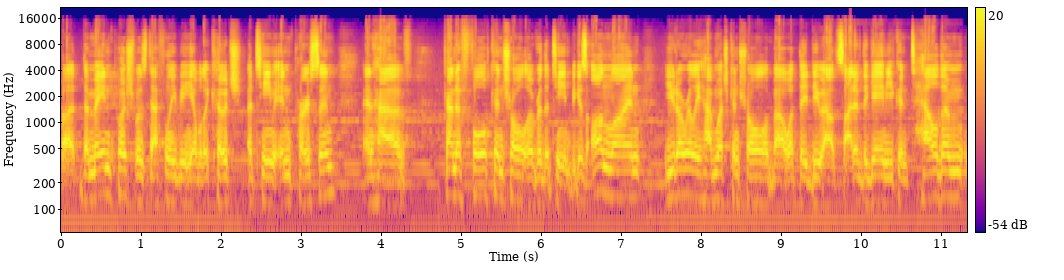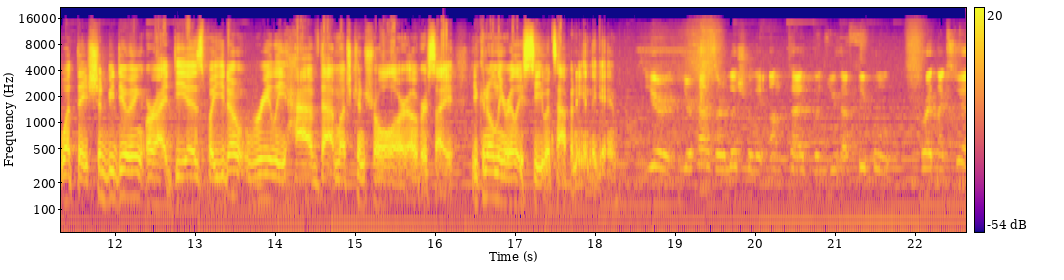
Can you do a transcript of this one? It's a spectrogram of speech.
But the main push was definitely being able to coach a team in person and have kind of full control over the team because online you don't really have much control about what they do outside of the game. You can tell them what they should be doing or ideas, but you don't really have that much control or oversight. You can only really see what's happening in the game. Your your hands are literally untied when you have people right next to you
